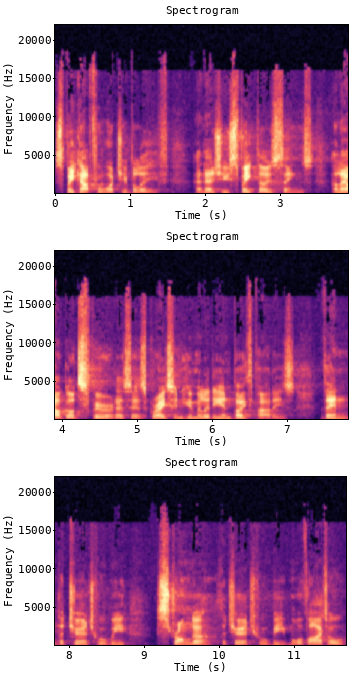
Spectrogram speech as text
Speak up for what you believe. And as you speak those things, allow God's Spirit, as there's grace and humility in both parties, then the church will be stronger, the church will be more vital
